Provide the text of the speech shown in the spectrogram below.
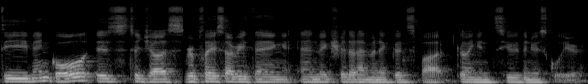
The main goal is to just replace everything and make sure that I'm in a good spot going into the new school year.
